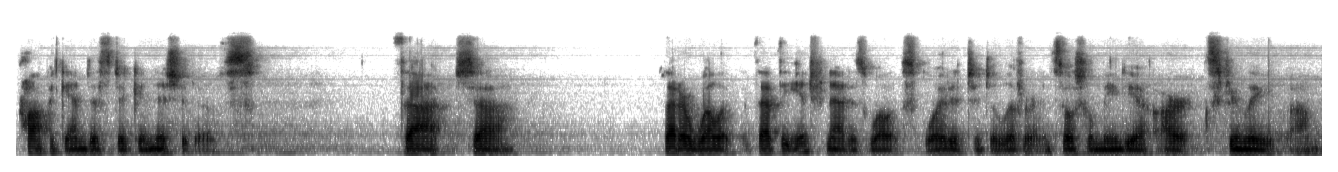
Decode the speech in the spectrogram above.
propagandistic initiatives that uh, that are well that the internet is well exploited to deliver, and social media are extremely um,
